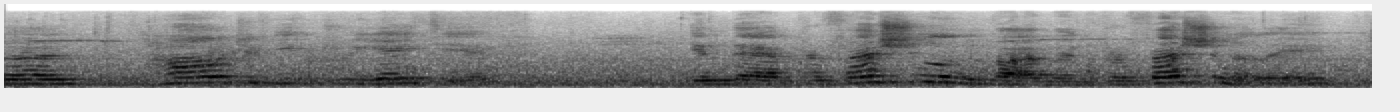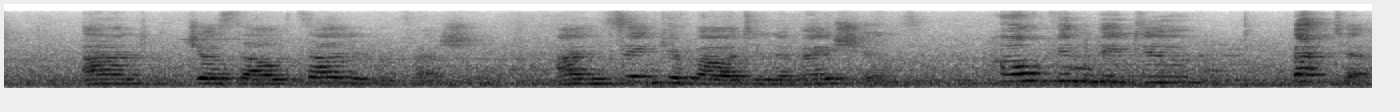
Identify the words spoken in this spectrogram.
learn how to be creative in their professional environment, professionally, and just outside the profession, and think about innovations. How can they do better?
